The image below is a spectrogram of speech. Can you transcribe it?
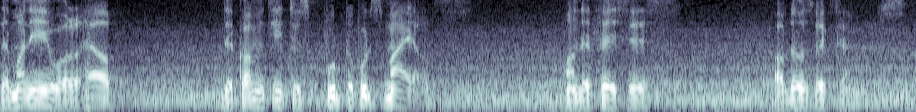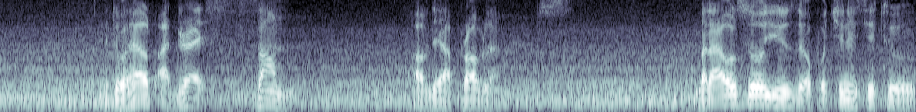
The money will help the committee to put, to put smiles on the faces of those victims. It will help address some of their problems. But I also use the opportunity to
